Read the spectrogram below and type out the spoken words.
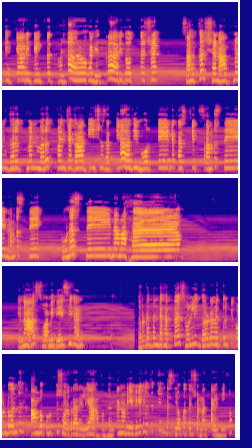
தைத்யாரி தைத்த துவஜாரோக நித்ராரி தோத்தஷ கருத்மன் மருத் பஞ்சகாதீஷ சத்யாதி மூர்த்தேன கஷ்டித் நமஸ்தே நமஸ்தே புனஸ்தே நமக ஏன்னா சுவாமி தேசிகன் கருட தண்டகத்தை சொல்லி கருடனை திருப்பி கொண்டு வந்து இந்த பாம்பை கொடுத்து சொல்றாரு இல்லையா? அப்ப கருடனுடைய வேகத்துக்கு இந்த ஸ்லோகத்தை சொன்ன ஐதீகம்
